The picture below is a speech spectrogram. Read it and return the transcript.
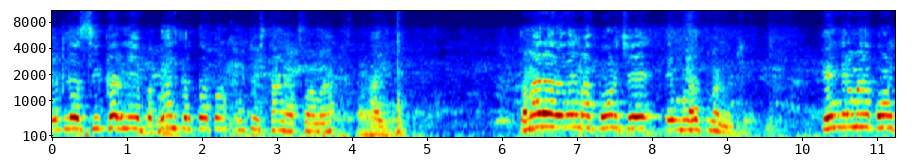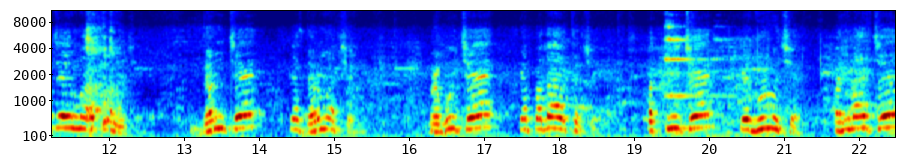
એટલે શિખરને ભગવાન કરતાં પણ ઊંચું સ્થાન આપવામાં આવ્યું તમારા હૃદયમાં કોણ છે એ મહત્વનું છે? કેન્દ્રમાં કોણ છે એ મહત્વનું છે? ધન છે કે ધર્મ છે? પ્રભુ છે કે પદાર્થ છે? પત્ની છે કે ગુરુ છે? પરિવાર છે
